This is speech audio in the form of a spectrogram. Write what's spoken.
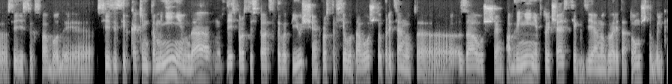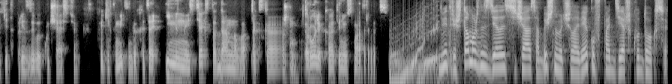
в связи с их свободой, в связи с их каким-то мнением, да, ну, здесь просто ситуация вопиющая, просто в силу того, что притянуто э, за уши обвинение в той части, где оно говорит о том, что были какие-то призывы к участию в каких-то митингах, хотя именно из текста данного, так скажем, ролика это не усматривается. Дмитрий, что можно сделать сейчас обычному человеку в поддержку доксы?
